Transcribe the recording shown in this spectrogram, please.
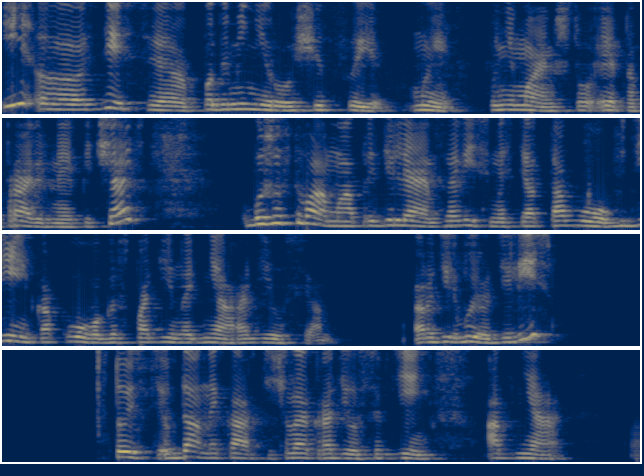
И э, здесь по доминирующей ЦИ мы понимаем, что это правильная печать. Божества мы определяем в зависимости от того, в день какого господина дня родился, вы родились. То есть в данной карте человек родился в день огня э,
